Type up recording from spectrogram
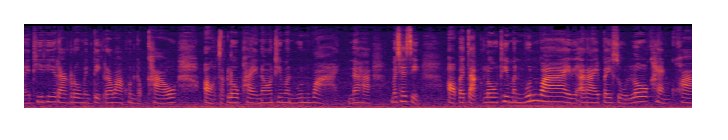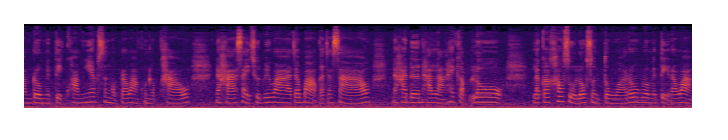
ในที่ที่รักโรแมนติกระหว่างคุณกับเขา ออกจากโลกภายนอกที่มันวุ่นวายนะคะ ไม่ใช่สิ ออกไปจากโลกที่มันวุ่นวาย หรืออะไรไปสู่โลกแห่งความโรแมนติกความเงียบสงบระหว่างคุณกับเขานะคะ ใส่ชุดวิวาเจ้าบ่าวกับเจ้าสาวนะคะ เดินหันหลังให้กับโลก แล้วก็เข้าสู่โลกส่วนตัวโลกโรแมนติกระหว่าง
